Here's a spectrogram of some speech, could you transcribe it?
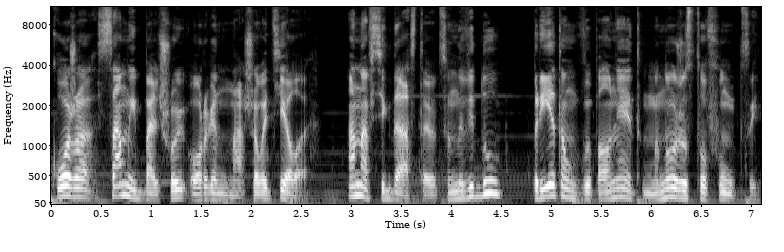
Кожа – самый большой орган нашего тела. Она всегда остается на виду, при этом выполняет множество функций,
